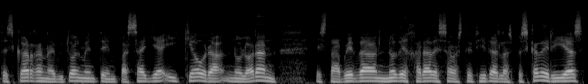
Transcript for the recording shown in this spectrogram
descargan habitualmente en Pasaya y que ahora no lo harán. Esta veda no dejará desabastecidas las pescaderías,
